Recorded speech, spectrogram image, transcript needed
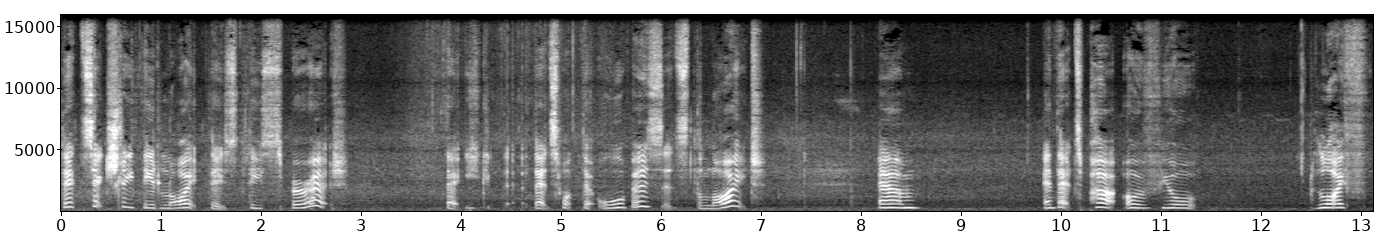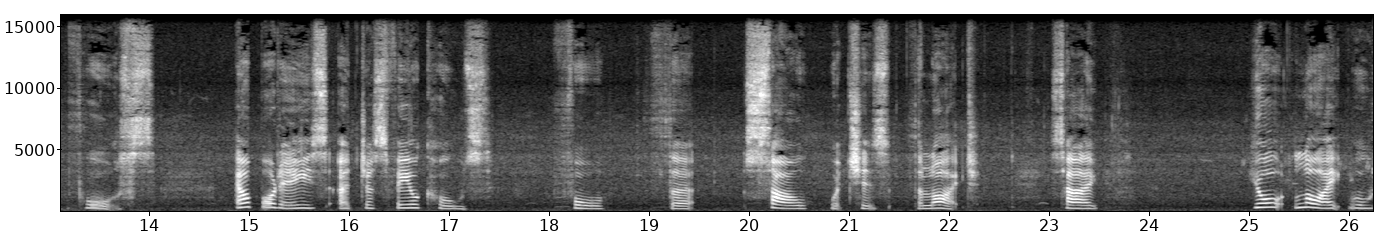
that's actually their light, that's their spirit. That you, that's what the orb is, it's the light um, and that's part of your life force. Our bodies are just vehicles for the soul which is the light. So your light will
